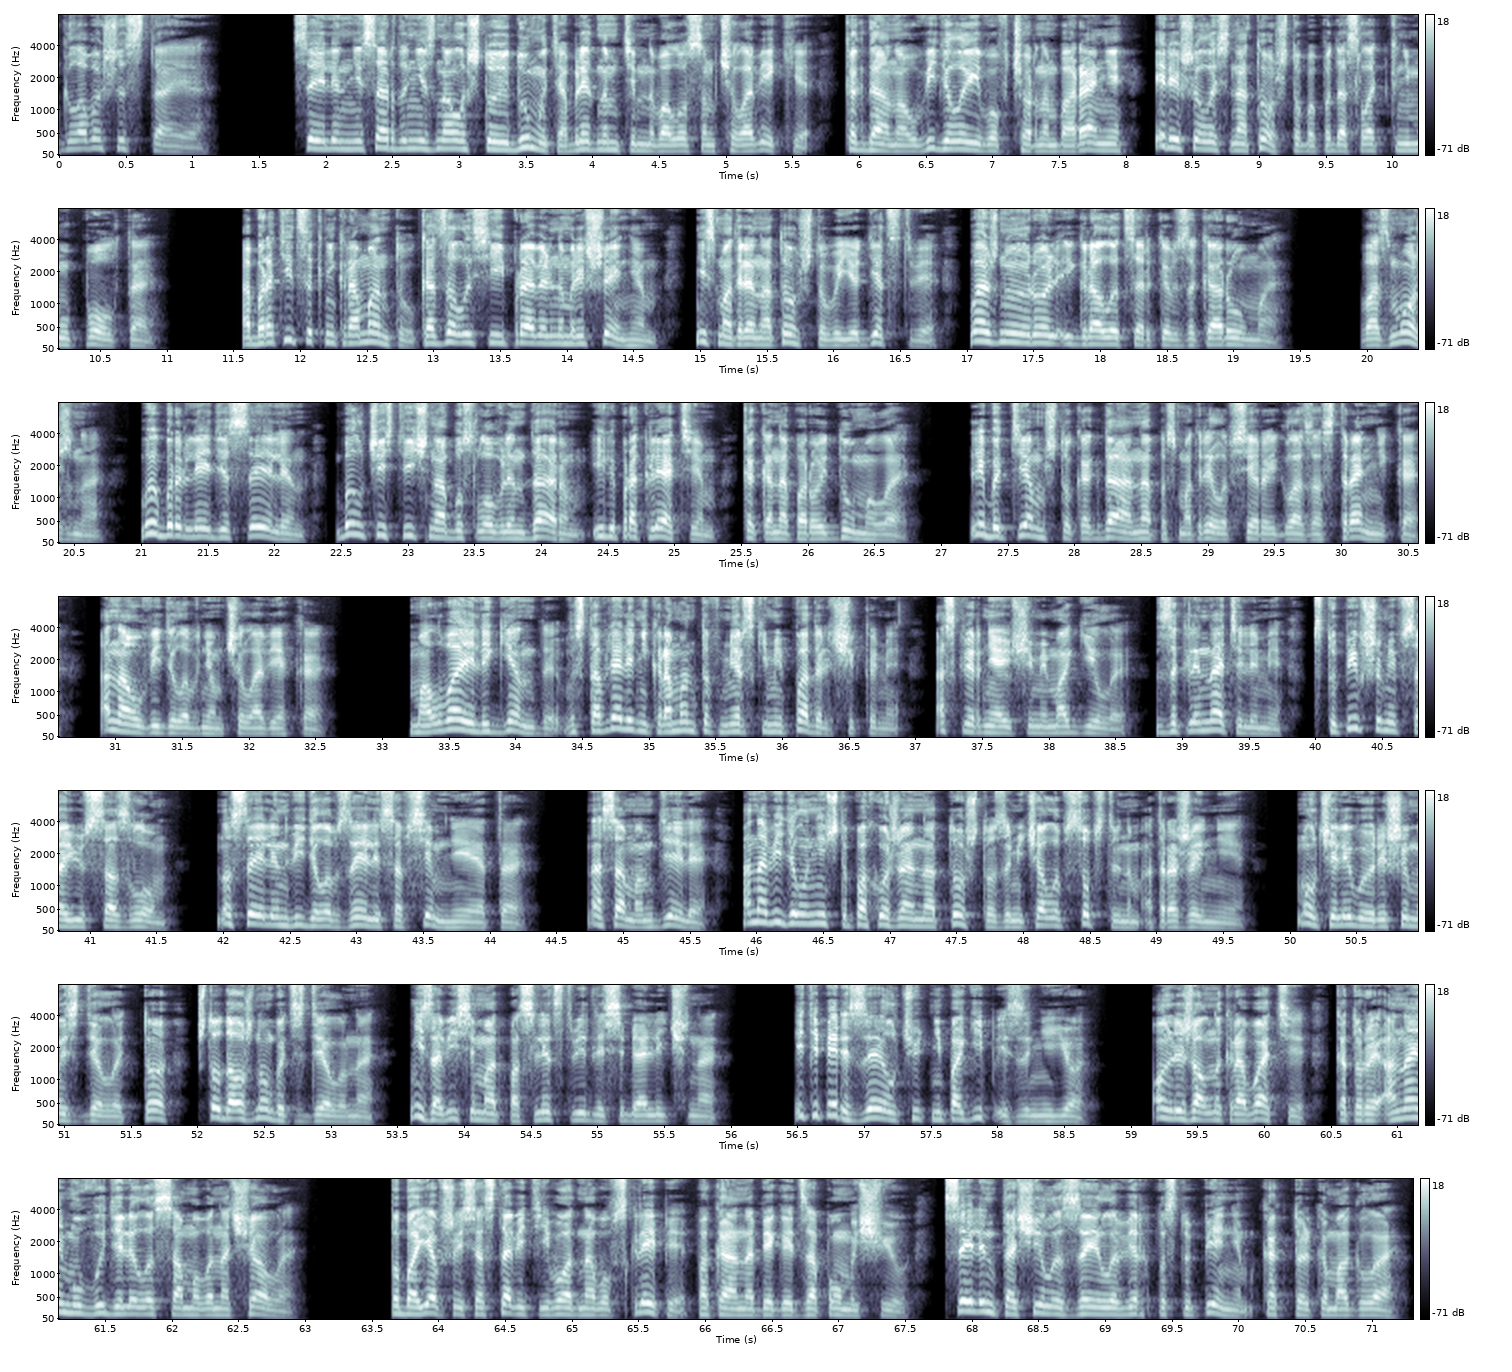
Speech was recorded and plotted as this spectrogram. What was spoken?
Глава шестая Сейлин Несарда не знала, что и думать о бледном темноволосом человеке, когда она увидела его в черном баране и решилась на то, чтобы подослать к нему Полта. Обратиться к некроманту казалось ей правильным решением, несмотря на то, что в ее детстве важную роль играла церковь Закарума. Возможно, выбор леди Сейлин был частично обусловлен даром или проклятием, как она порой думала – либо тем, что когда она посмотрела в серые глаза странника, она увидела в нем человека. Молва и легенды выставляли некромантов мерзкими падальщиками, оскверняющими могилы, заклинателями, вступившими в союз со злом. Но Сейлин видела в Зейле совсем не это. На самом деле, она видела нечто похожее на то, что замечала в собственном отражении. Молчаливую решимость сделать то, что должно быть сделано, независимо от последствий для себя лично и теперь Зейл чуть не погиб из-за нее. Он лежал на кровати, которую она ему выделила с самого начала. Побоявшись оставить его одного в склепе, пока она бегает за помощью, Сейлин тащила Зейла вверх по ступеням, как только могла.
